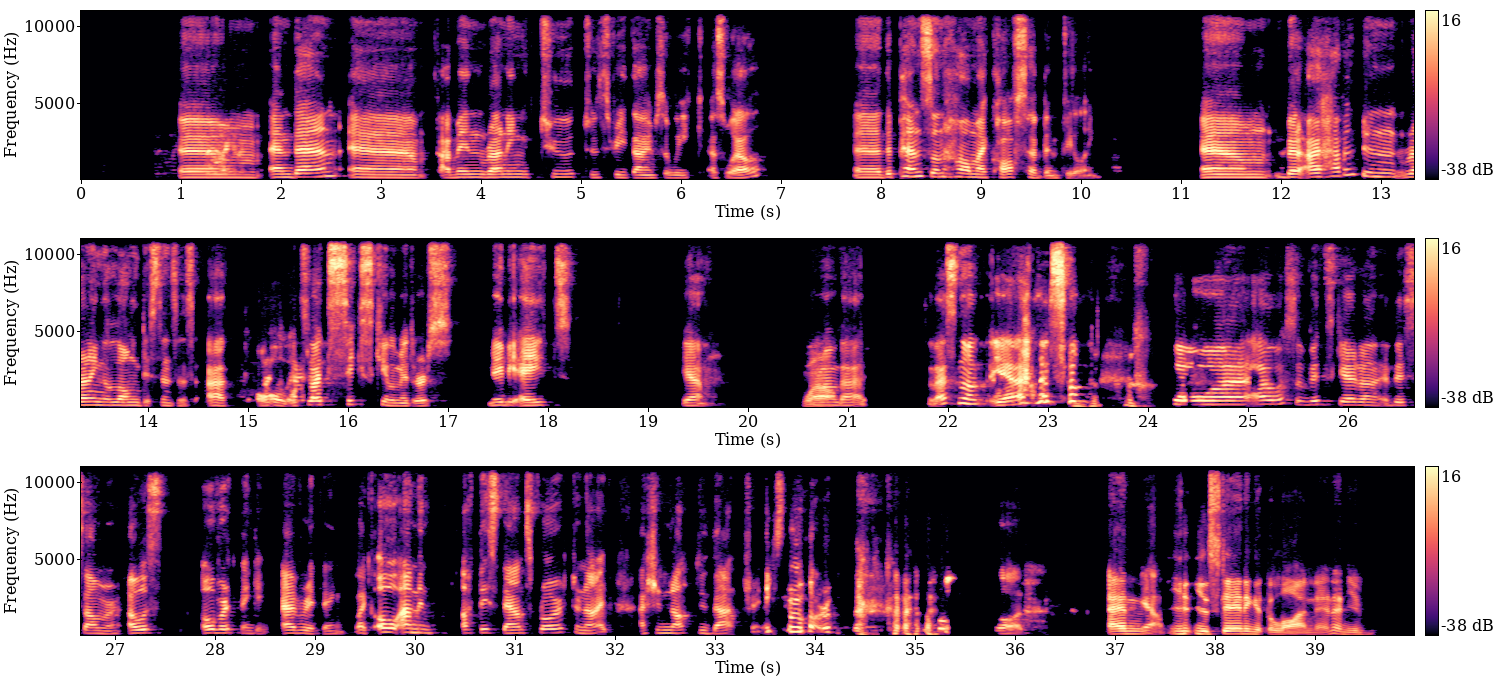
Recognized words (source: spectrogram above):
Um, and then um, I've been running two to three times a week as well. Uh, depends on how my coughs have been feeling. Um, but I haven't been running long distances at all. It's like six kilometers, maybe eight. Yeah, Wow. that. So that's not, yeah. so so uh, I was a bit scared on, this summer. I was overthinking everything. Like, oh, I'm in at this dance floor tonight. I should not do that training tomorrow. God. And Yeah. you, you're standing at the line then, and you've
